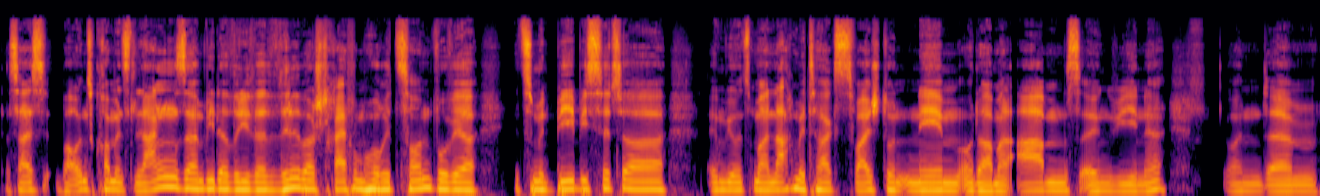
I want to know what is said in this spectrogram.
Das heißt, bei uns kommt jetzt langsam wieder so dieser Silberstreif am Horizont, wo wir jetzt so mit Babysitter irgendwie uns mal nachmittags zwei Stunden nehmen oder mal abends irgendwie, ne? Und ähm,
